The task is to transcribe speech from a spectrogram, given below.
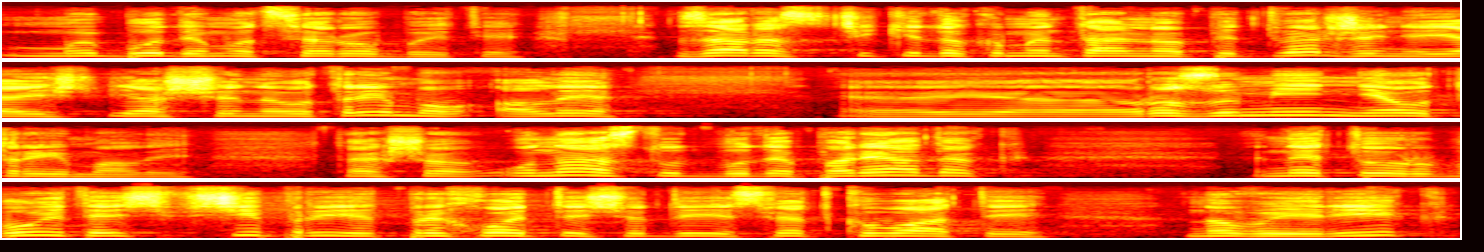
ми будемо це робити. Зараз тільки документального підтвердження я, я ще не отримав, але е, розуміння отримали. Так що у нас тут буде порядок, не турбуйтесь, всі при- приходьте сюди святкувати Новий рік.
